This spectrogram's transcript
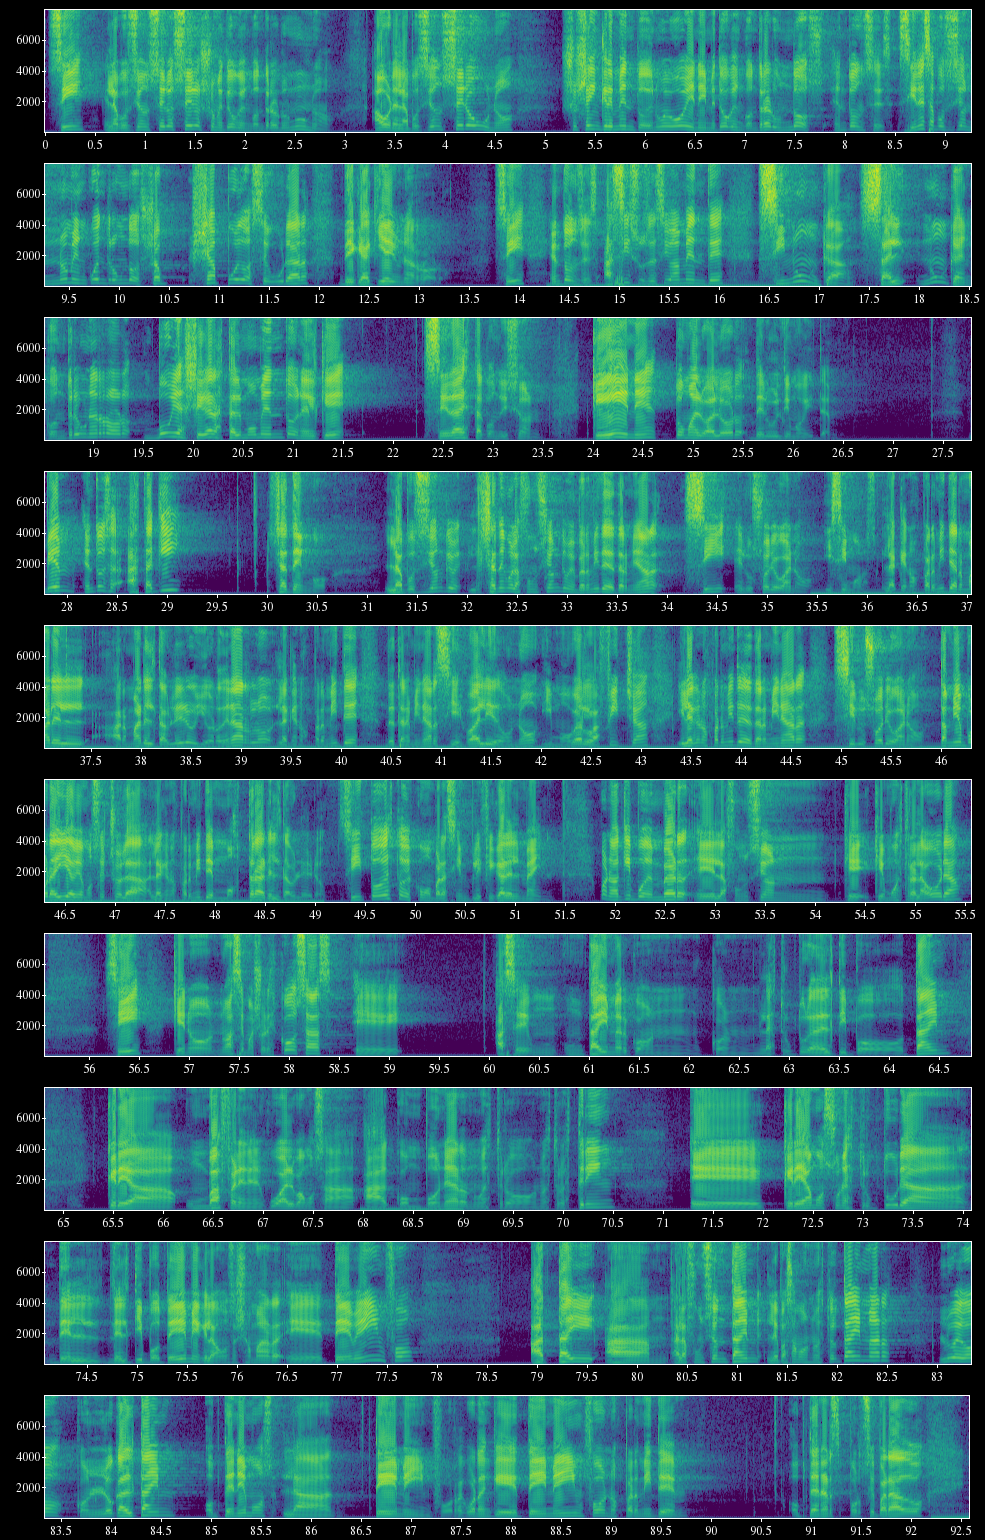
¿Sí? En la posición 0,0 yo me tengo que encontrar un 1. Ahora, en la posición 0,1 yo ya incremento de nuevo n y me tengo que encontrar un 2. Entonces, si en esa posición no me encuentro un 2, ya, ya puedo asegurar de que aquí hay un error. ¿Sí? Entonces, así sucesivamente, si nunca, nunca encontré un error, voy a llegar hasta el momento en el que se da esta condición, que n toma el valor del último ítem. Bien, entonces hasta aquí ya tengo la posición que ya tengo la función que me permite determinar si el usuario ganó. Hicimos la que nos permite armar el, armar el tablero y ordenarlo, la que nos permite determinar si es válido o no y mover la ficha, y la que nos permite determinar si el usuario ganó. También por ahí habíamos hecho la, que nos permite mostrar el tablero. ¿sí? Todo esto es como para simplificar el main. Bueno, aquí pueden ver eh, la función que, muestra la hora, ¿sí? que no, no hace mayores cosas. Eh, hace un, timer con, la estructura del tipo time, crea un buffer en el cual vamos a, componer nuestro, nuestro string, eh, creamos una estructura del, tipo tm que la vamos a llamar eh, tminfo, a, a, a la función time le pasamos nuestro timer, luego con local time obtenemos la tminfo. Recuerden que tminfo nos permite obtener por separado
